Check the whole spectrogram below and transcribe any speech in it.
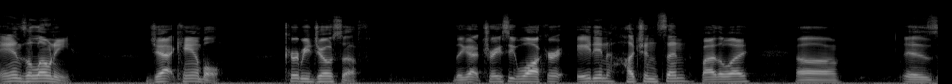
Anzalone, Jack Campbell, Kerby Joseph. They got Tracy Walker, Aidan Hutchinson, by the way, uh, is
